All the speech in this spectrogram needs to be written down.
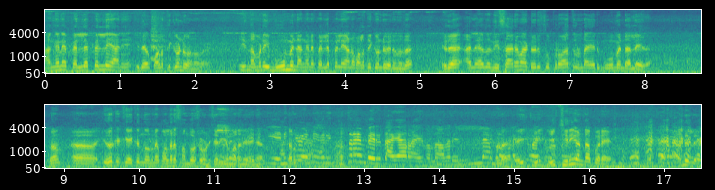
അങ്ങനെ പെല്ലെ പെല്ലെയാണ് ഇത് വളർത്തിക്കൊണ്ട് വന്നത്. ഈ നമ്മുടെ ഈ മൂവ്മെന്റ് അങ്ങനെ പെല്ലെ പെല്ലെയാണ് വളർത്തിക്കൊണ്ട് വരുന്നത്. ഇത് അല്ലാതെ നിസ്സാരമായിട്ട് ഒരു സുപ്രഭാതത്തിലുണ്ടായ ഒരു മൂവ്മെന്റ് അല്ലേ ഇത്. അപ്പം ഇതൊക്കെ കേൾക്കുന്ന പറഞ്ഞാൽ വളരെ സന്തോഷമാണ് ശരിക്കും പറഞ്ഞു കഴിഞ്ഞാൽ. ഈ- ചിരി കണ്ടാ പോരെ? അല്ലേ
